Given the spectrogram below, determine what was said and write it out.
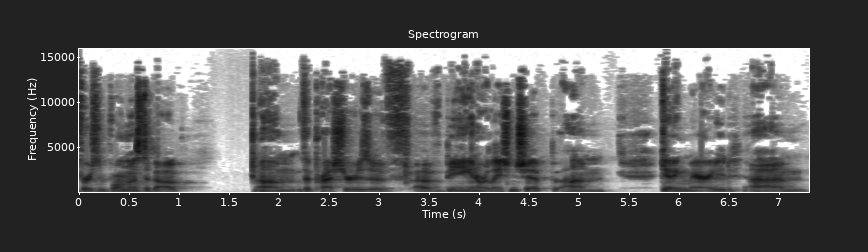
first and foremost about um, the pressures of of being in a relationship, um, getting married, um,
